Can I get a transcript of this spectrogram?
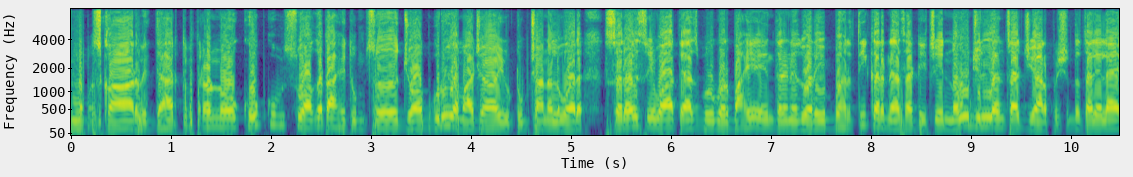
नमस्कार विद्यार्थी मित्रांनो खूप खूप स्वागत आहे तुमचं जॉब गुरु या माझ्या यूट्यूब चॅनलवर सरळ सेवा त्याचबरोबर बाह्य यंत्रणेद्वारे भरती करण्यासाठीचे नऊ जिल्ह्यांचा जी आर प्रसिद्ध झालेला आहे.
